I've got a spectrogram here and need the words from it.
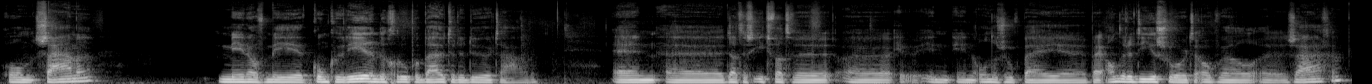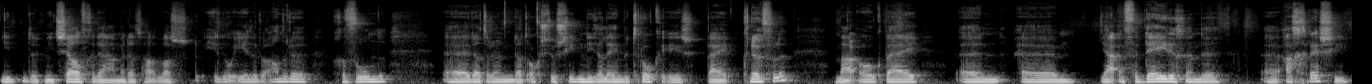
om samen meer of meer concurrerende groepen buiten de deur te houden. En uh, dat is iets wat we uh, in, in onderzoek bij, uh, bij andere diersoorten ook wel zagen. Niet, dat niet zelf gedaan, maar dat was door, eerder door anderen gevonden. dat, er een, dat oxytocine niet alleen betrokken is bij knuffelen, maar ook bij een, ehm, ja, een verdedigende agressie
